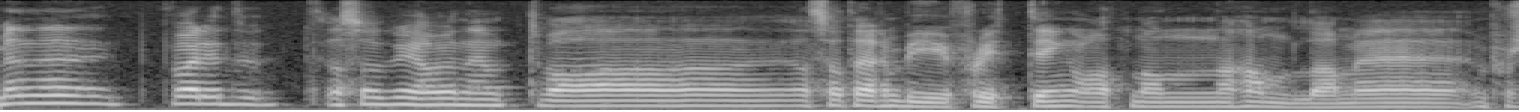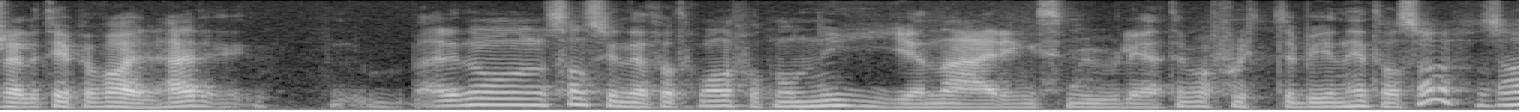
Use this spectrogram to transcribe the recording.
Men bare, eh, altså, vi har jo nevnt hva, altså at det er en byflytting, og at man handla med forskjellige typer varer her. Er det noen sannsynlighet for at man har fått noen nye næringsmuligheter ved å flytte byen hit også? Altså,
